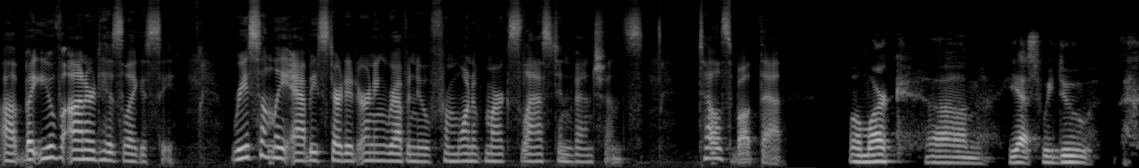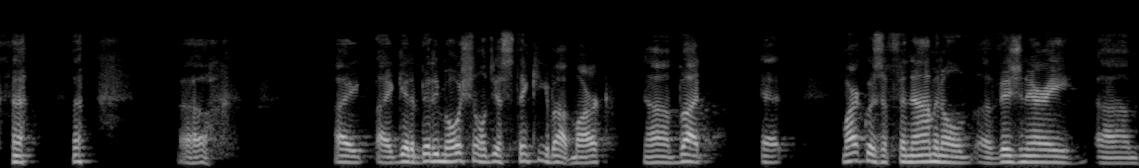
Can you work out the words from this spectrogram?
uh, but you've honored his legacy. Recently, Abby started earning revenue from one of Mark's last inventions. Tell us about that. Well, Mark, um, yes, we do. uh, I I get a bit emotional just thinking about Mark, uh, but uh, Mark was a phenomenal uh, visionary, um,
